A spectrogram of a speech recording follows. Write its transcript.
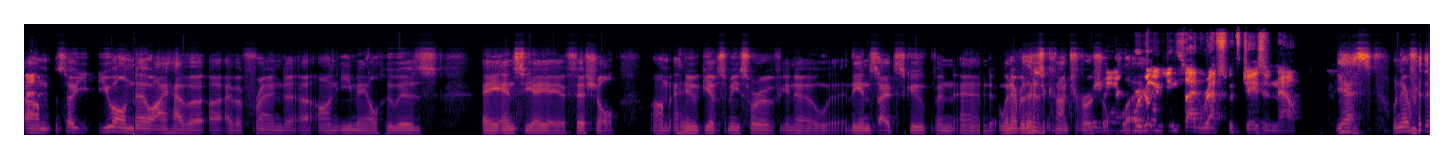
Um, so you all know I have a I have a friend uh, on email who is a NCAA official. um, and who gives me sort of you know the inside scoop. And and whenever there's a controversial we're play, we're going inside refs with Jason now. yes, whenever there's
